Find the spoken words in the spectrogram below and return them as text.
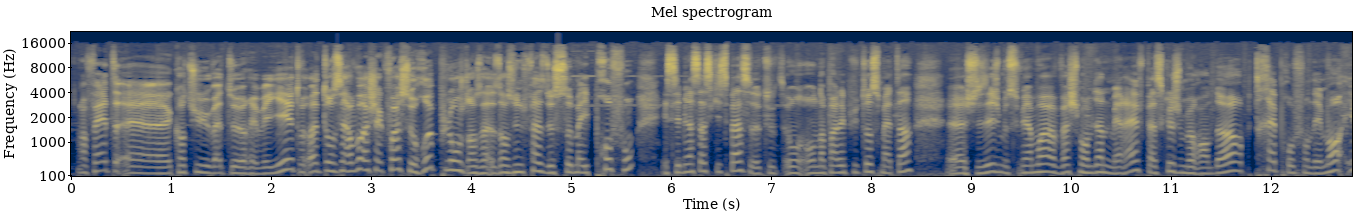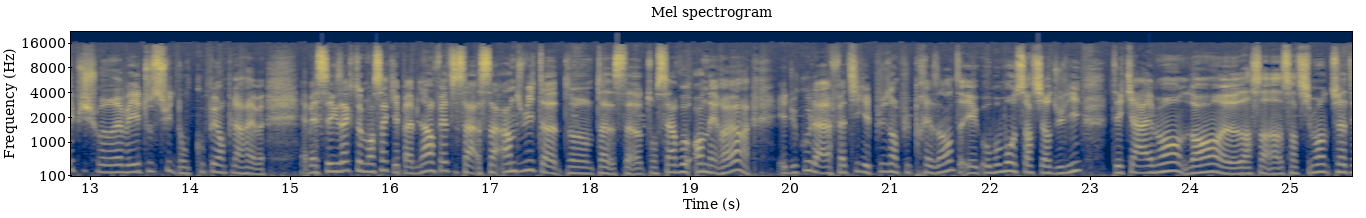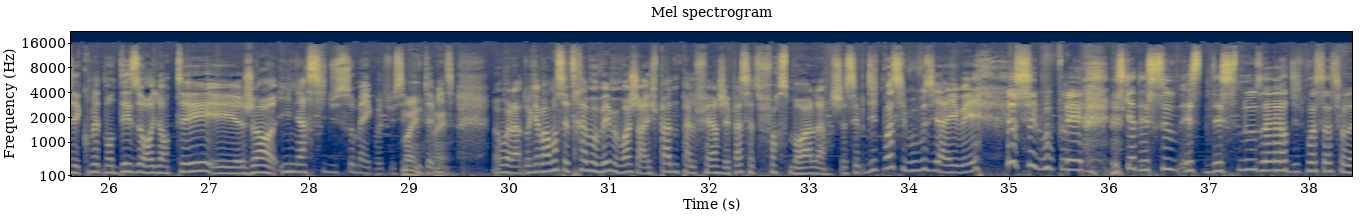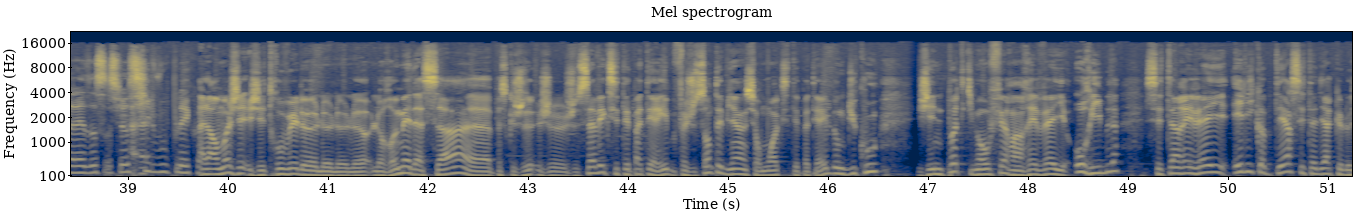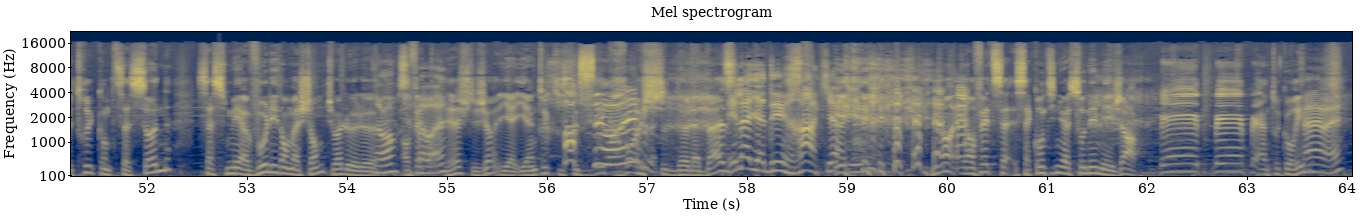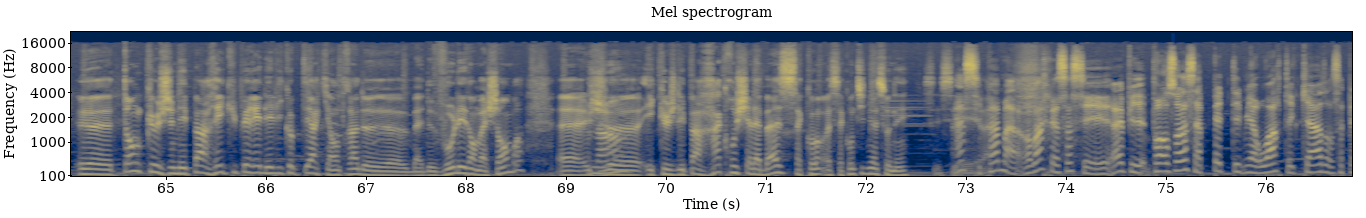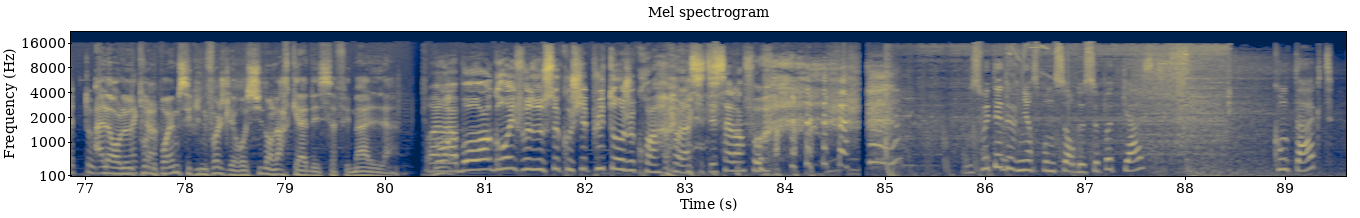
en fait, euh, quand tu vas te réveiller, ton, ton cerveau à chaque fois se replonge dans, un- dans une phase de sommeil profond, et c'est bien ça ce qui se passe. Tout- on, on en parlait plus tôt ce matin. Euh, je disais, je me souviens moi vachement bien de mes rêves parce que je me rendors très profondément, et puis je suis réveillée tout de suite, donc coupé en plein rêve. Et ben c'est exactement ça qui est pas bien. En fait, ça, ça induit ta- ton, ta- sa- ton cerveau en erreur, et du coup la fatigue est de plus en plus présente. Et au moment de sortir du lit, t'es carrément dans, euh, dans un sentiment, tu vois, t'es complètement désorienté et genre inertie du sommeil, quoi. Tu sais plus où t'habites. Donc voilà, donc apparemment c'est très mauvais, mais moi j'arrive pas à ne pas le faire, j'ai pas cette force morale. Je sais, dites-moi si vous vous y arrivez, s'il vous plaît. Est-ce qu'il y a des, soo- des snoozers? Dites-moi ça sur les réseaux sociaux, s'il vous plaît. Quoi. Alors moi j'ai trouvé le, le, le, le- remède à ça euh, parce que je, je, je savais que c'était pas terrible. Enfin je sentais bien sur moi que c'était pas terrible. Donc du coup j'ai une pote qui m'a offert un réveil horrible. C'est un réveil hélicoptère, c'est-à-dire que le truc quand ça sonne, ça se met à voler dans ma chambre. Tu vois le. le- Non, en fait, pas vrai. là, je te jure, il y, a- il y a un truc qui Oh, se décroche de la base. Et là, il y a des rats qui arrivent. non et en fait ça, ça continue à sonner mais genre un truc horrible. Ah ouais. Euh, tant que je n'ai pas récupéré l'hélicoptère qui est en train de, bah, de voler dans ma chambre euh, je, et que je l'ai pas raccroché à la base, ça, co- ça continue à sonner. C'est- c'est- Ah, c'est ouais. pas mal. Remarque que ça, c'est. Ouais, puis pendant ce temps-là, ça pète tes miroirs, tes cadres, ça pète tout. Alors le, le problème c'est qu'une fois je l'ai reçu dans l'arcade et ça fait mal. Voilà, bon, en gros, il faut se coucher plus tôt, je crois. Voilà, c'était ça l'info. Vous souhaitez devenir sponsor de ce podcast? Contact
